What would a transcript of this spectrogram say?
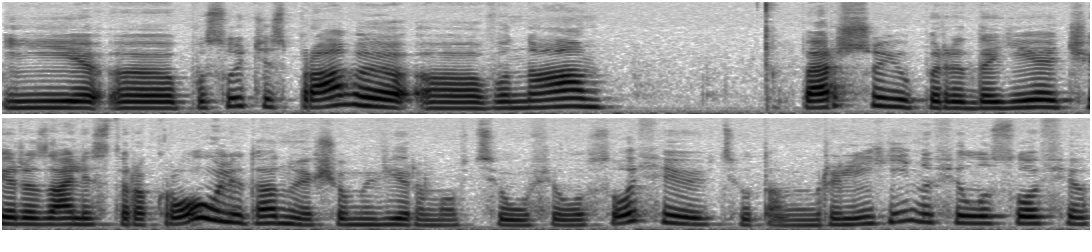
І е, по суті справи е, вона першою передає через Алістера Кроулі, да, ну, якщо ми віримо в цю філософію, в цю там релігійну філософію,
